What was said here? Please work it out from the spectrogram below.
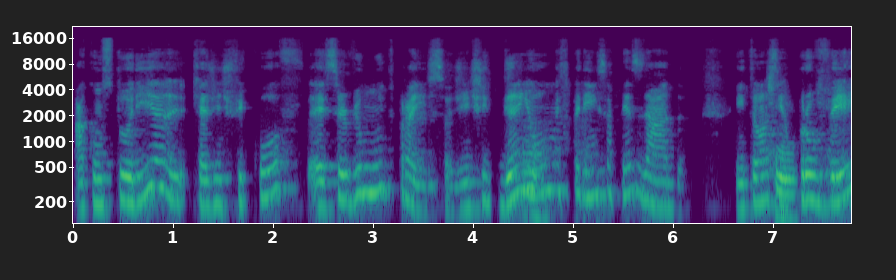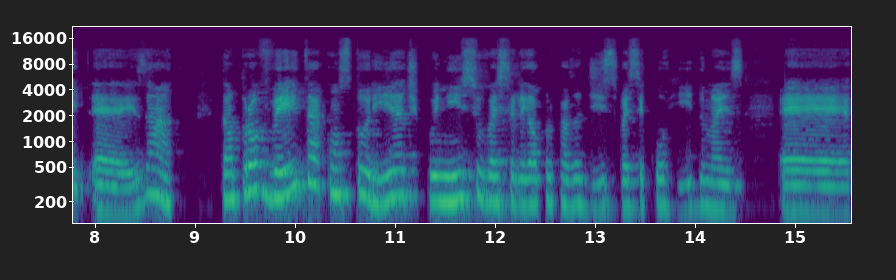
a consultoria que a gente ficou é, serviu muito para isso. A gente ganhou uma experiência pesada. Então, assim, aproveita. É, exato. Então aproveita a consultoria, tipo, o início vai ser legal por causa disso, vai ser corrido, mas é,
